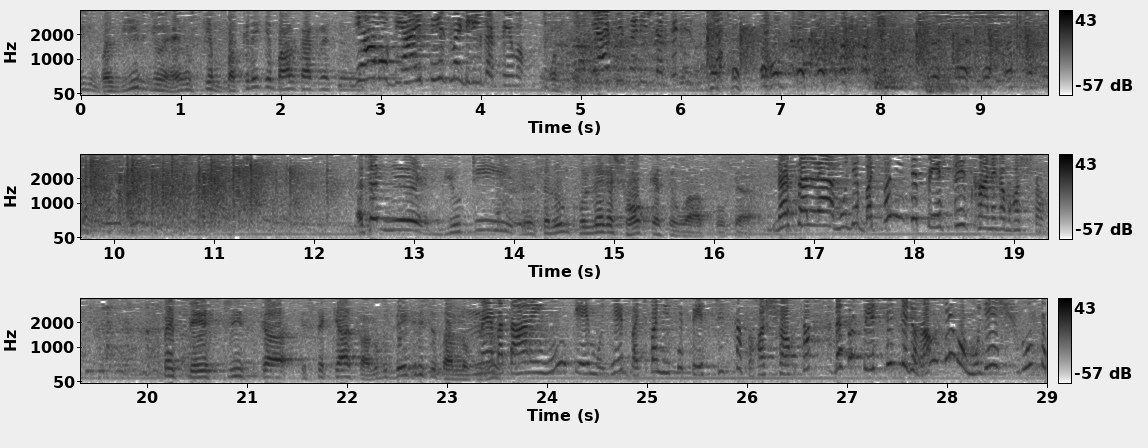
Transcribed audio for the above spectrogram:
ये वज़ीर जो है उसके बकरे के बाल काट रहे थे? जी हाँ वो वीआईपीज में डील करते हैं वो। वीआईपी में डील करते हैं। अच्छा ये ब्यूटी सलून खोलने का शौक कैसे हुआ आपको? क्या? दरअसल मुझे बचपन ही से पेस्ट्रीज खाने का बहुत शौक। भाई पेस्ट्रीज का इससे क्या ताल्लुक? बेकरी से ताल्लुक मैं बता रही हूँ कि मुझे बचपन ही से पेस्ट्रीज का बहुत शौक था। दरअसल पेस्ट्रीज के जो रंग थे वो मुझे शुरू से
